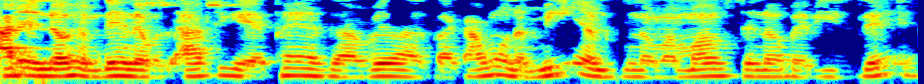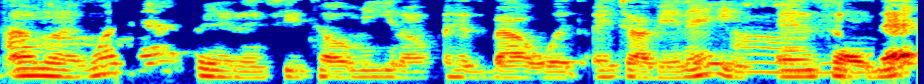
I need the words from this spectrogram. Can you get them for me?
I didn't know him then. It was after he had passed that I realized like I want to meet him. You know, my mom said, "No, baby, he's dead." I'm like, "What happened?" And she told me, you know, his bout with HIV and AIDS. Oh, and so yeah. that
